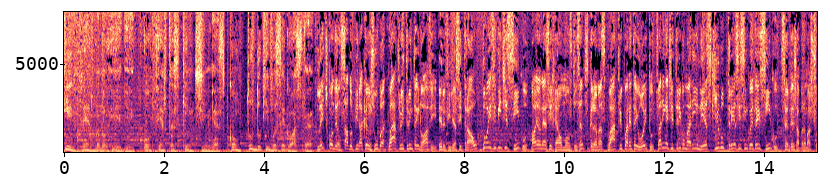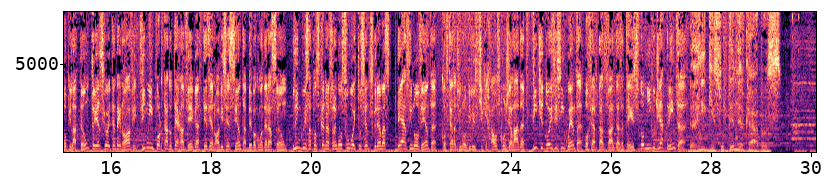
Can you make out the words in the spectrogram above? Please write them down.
Inverno no Rig. Ofertas quentinhas com tudo que você gosta. Leite condensado Piracanjuba 4,39. Ervilha Citral 2,25. Maionese Hellmann's 200 gramas 4,48. Farinha de trigo Maria Inês quilo 13,55. Cerveja Brahma Chopp latão 13,89. Vinho importado Terra Vega 19,60. Beba com moderação. Linguiça toscana Frango Sul 800 gramas 10,90. Costela de novilho Stick House congelada 22,50. Ofertas válidas até este domingo dia 30. Rig Supermercados.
